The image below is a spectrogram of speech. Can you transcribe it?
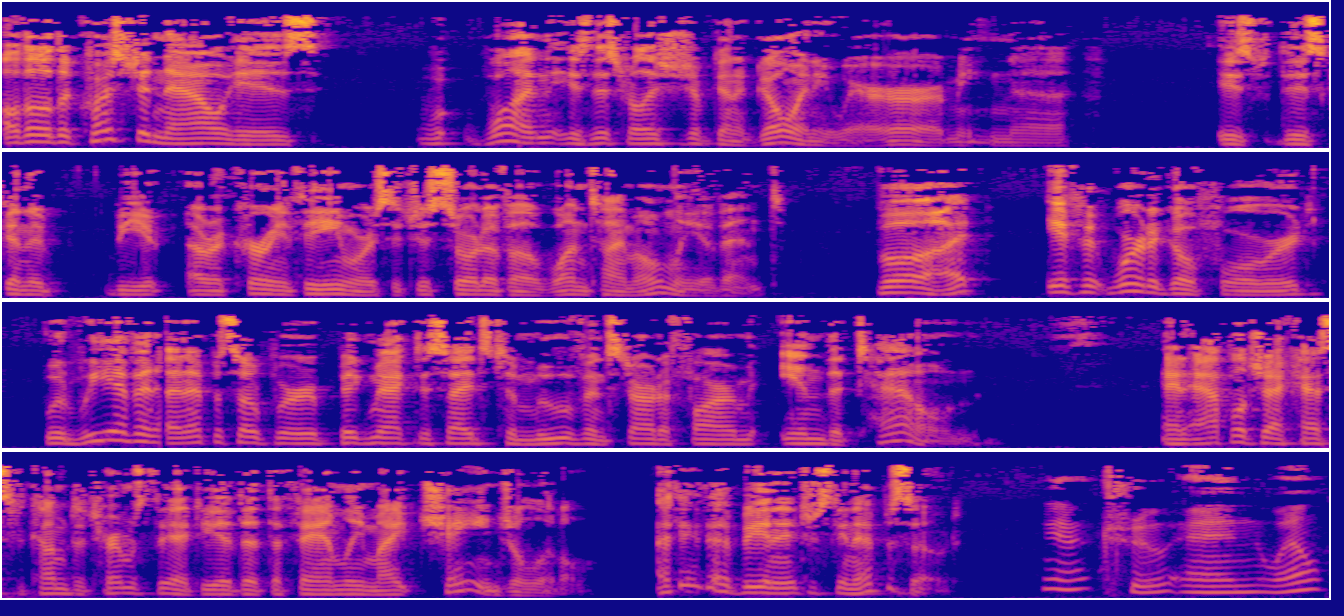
Although the question now is, w- one, is this relationship going to go anywhere? Or, I mean, uh, is this going to be a recurring theme or is it just sort of a one-time only event? But if it were to go forward, would we have an, an episode where Big Mac decides to move and start a farm in the town? And Applejack has to come to terms with the idea that the family might change a little. I think that'd be an interesting episode. Yeah, true. And well,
